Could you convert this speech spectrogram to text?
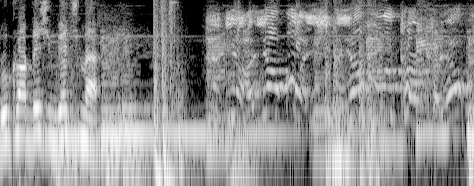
Dur kardeşim geçme. Ya yapma işte yapma kanka yapma.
